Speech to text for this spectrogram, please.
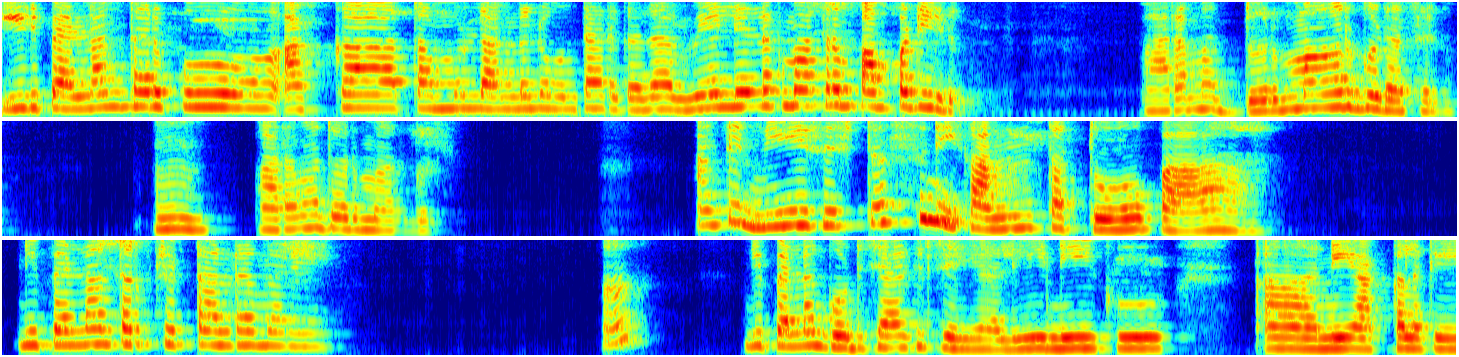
ఈడి పెళ్ళం తరపు అక్క తమ్ముళ్ళు అన్నలు ఉంటారు కదా వీళ్ళకి మాత్రం పంపడీడు. పరమ దుర్మార్గుడు అసలు. పరమ దుర్మార్గుడు. అంటే నీ సిస్టర్స్ నీకు అంత తోపా? నీ పెళ్ళం తరపు చుట్టాలరా మరి? నీ పెళ్ళం గొడ్డు చాకరి చేయాలి నీకు నీ అక్కలకి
